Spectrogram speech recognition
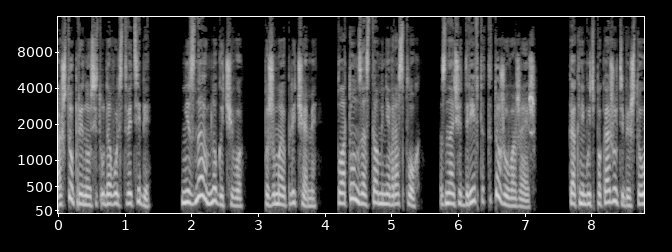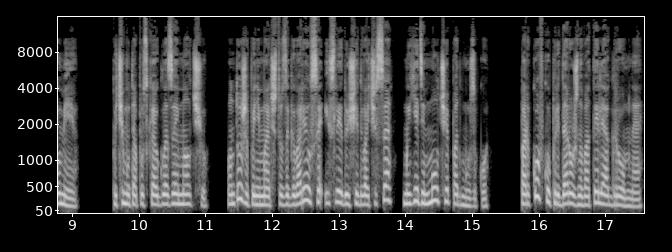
А что приносит удовольствие тебе? Не знаю много чего. Пожимаю плечами. Платон застал меня врасплох. Значит, дрифт ты тоже уважаешь. Как-нибудь покажу тебе, что умею. Почему-то опускаю глаза и молчу. Он тоже понимает, что заговорился, и следующие два часа мы едем молча под музыку. Парковка у придорожного отеля огромная.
